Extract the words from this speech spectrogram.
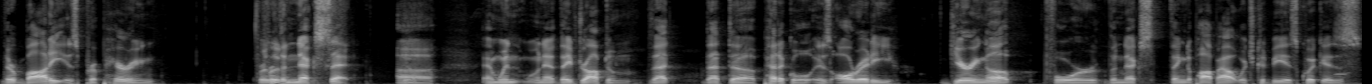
their body is preparing for, for the, the, next set. Yeah. Uh, and when when they've dropped them, that that uh, pedicle is already gearing up for the next thing to pop out, which could be as quick as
